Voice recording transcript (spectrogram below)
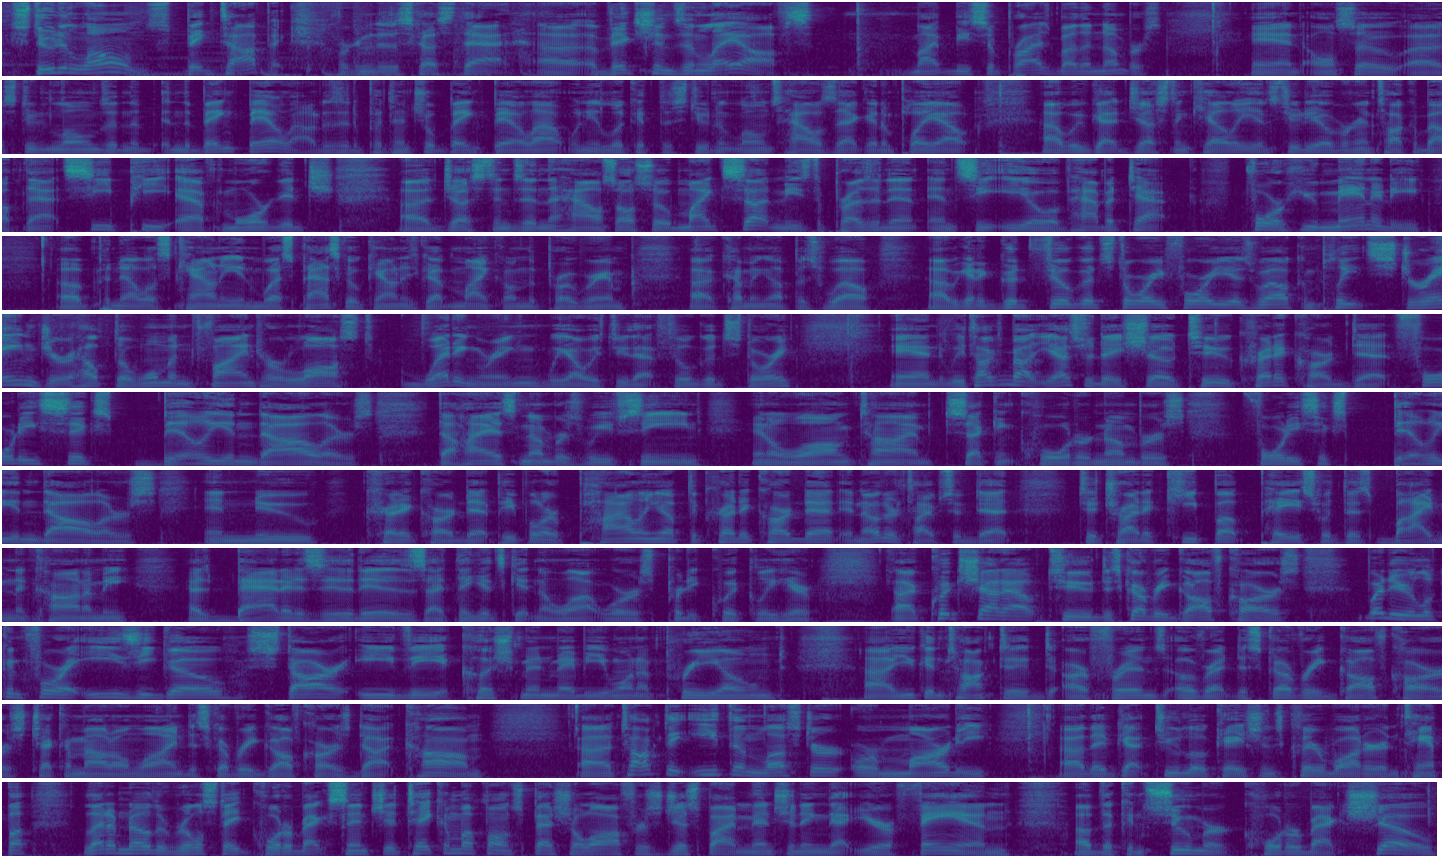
Student loans, big topic. We're going to discuss that. Uh, evictions and layoffs. Might be surprised by the numbers, and also uh, student loans and the and the bank bailout. Is it a potential bank bailout when you look at the student loans? How is that going to play out? Uh, we've got Justin Kelly in studio. We're going to talk about that. CPF Mortgage. Uh, Justin's in the house. Also, Mike Sutton. He's the president and CEO of Habitat for Humanity of Pinellas County and West Pasco County. He's got Mike on the program uh, coming up as well. Uh, we got a good feel good story for you as well. Complete stranger helped a woman find her lost wedding ring. We always do that feel good story. And we talked about yesterday's show too credit card debt, $46 billion, the highest numbers we've seen in a long time. Second quarter numbers, $46 billion dollars in new credit card debt. People are piling up the credit card debt and other types of debt to try to keep up pace with this Biden economy. As bad as it is, I think it's getting a lot worse pretty quickly here. Uh, quick shout out to Discovery Golf Cars. Whether you're looking for an E-Z-GO Star EV, a Cushman, maybe you want a pre-owned, uh, you can talk to our friends over at Discovery Golf Cars. Check them out online, discoverygolfcars.com. Uh, talk to Ethan Luster or Marty. Uh, they've got two locations, Clearwater and Tampa. Let them know the real estate quarterback sent you. Take them up on special offers just by mentioning that you're a fan of the Consumer Quarterback Show,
